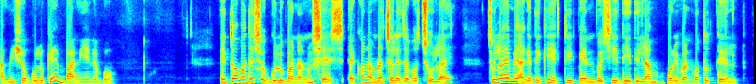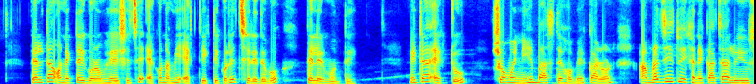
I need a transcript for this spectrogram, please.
আমি সবগুলোকে বানিয়ে নেব। এই তো আমাদের সবগুলো বানানো শেষ। এখন আমরা চলে যাব চুলায়। চুলায় আমি আগে থেকে একটি প্যান বসিয়ে দিয়ে দিলাম পরিমাণ মতো তেল। তেলটা অনেকটাই গরম হয়ে এসেছে, এখন আমি একটি একটি করে ছেড়ে দেব তেলের মধ্যে। এটা একটু সময় নিয়ে বাঁচতে হবে, কারণ আমরা যেহেতু এখানে কাঁচা আলু ইউজ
